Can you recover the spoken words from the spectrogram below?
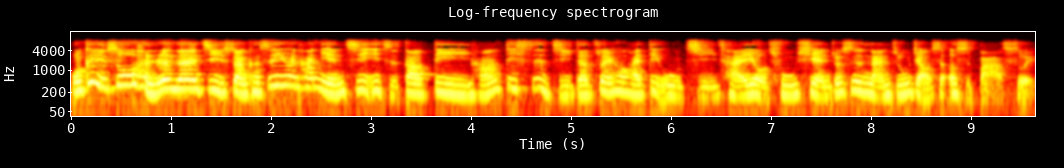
我跟你说我很认真在计算，可是因为他年纪一直到第好像第四集的最后还第五集才有出现，就是男主角是二十八岁，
